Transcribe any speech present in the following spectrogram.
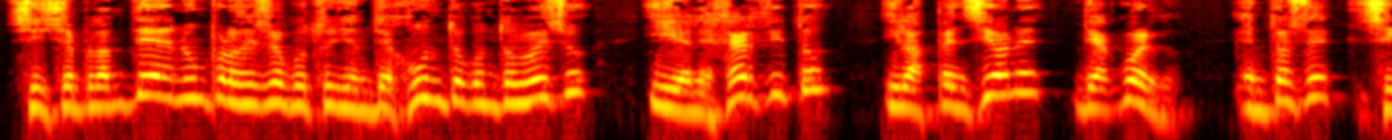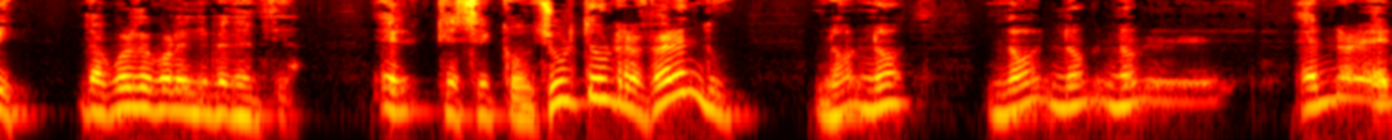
Si se plantea en un proceso constituyente junto con todo eso y el ejército y las pensiones, de acuerdo. Entonces, sí, de acuerdo con la independencia. El que se consulte un referéndum. No, no, no, no, no, eh, no, eh,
